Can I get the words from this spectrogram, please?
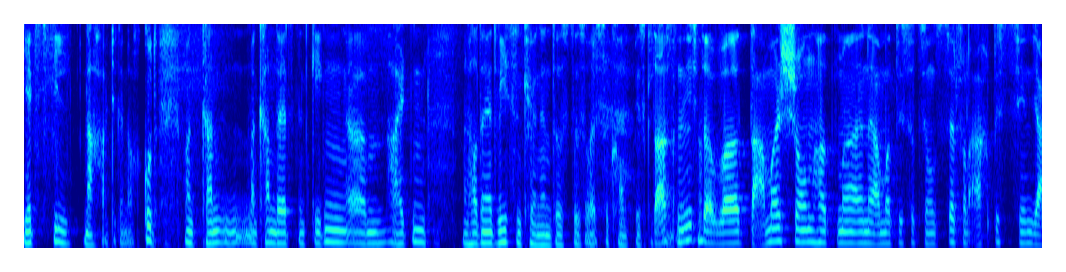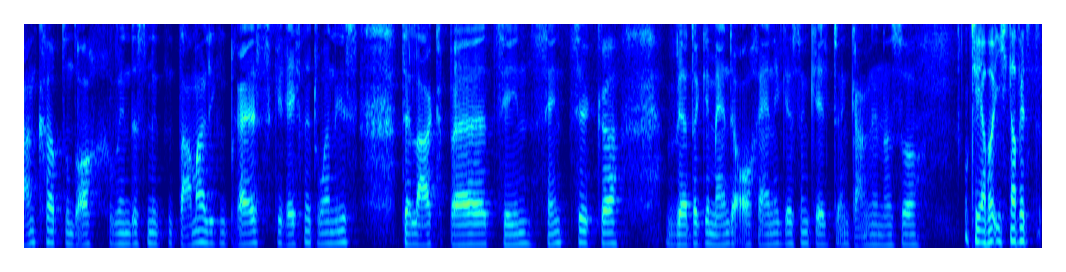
Jetzt viel nachhaltiger noch. Gut, man kann, man kann da jetzt entgegenhalten, ähm, man hat ja nicht wissen können, dass das alles so kommt. Bis das nicht, ist, ne? aber damals schon hat man eine Amortisationszeit von acht bis zehn Jahren gehabt und auch wenn das mit dem damaligen Preis gerechnet worden ist, der lag bei 10 Cent circa, wäre der Gemeinde auch einiges an Geld entgangen. Also Okay, aber ich darf jetzt,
